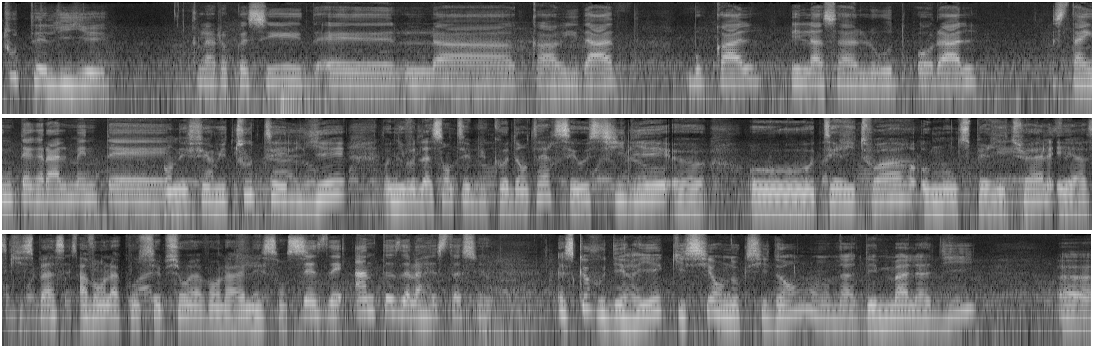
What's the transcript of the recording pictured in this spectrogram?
tout est lié? Claro que sí, eh, la cavidad bucal y la salud oral En effet, oui, tout est lié. Au niveau de la santé bucco-dentaire, c'est aussi lié euh, au territoire, au monde spirituel et à ce qui se passe avant la conception et avant la naissance. desde antes de la gestación. Est-ce que vous diriez qu'ici en Occident, on a des maladies euh,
